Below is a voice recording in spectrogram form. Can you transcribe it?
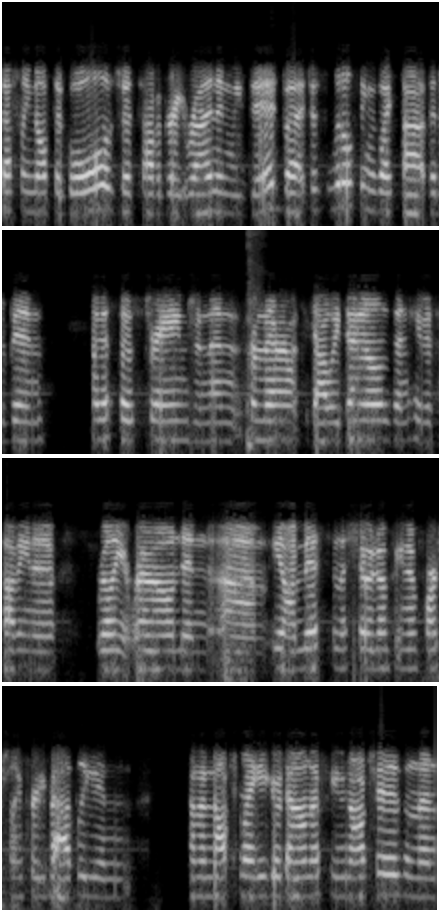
definitely not the goal. Just to have a great run, and we did. But just little things like that that have been kind of so strange. And then from there, I went to Galway Downs, and he was having a brilliant round. And um, you know, I missed in the show jumping, unfortunately, pretty badly, and kind of knocked my ego down a few notches. And then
